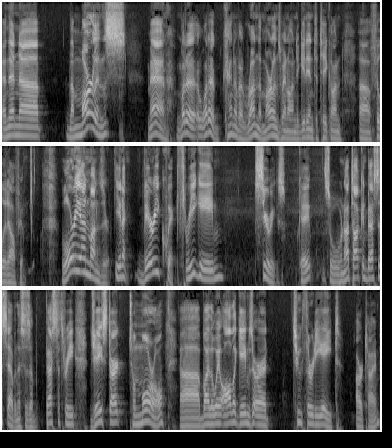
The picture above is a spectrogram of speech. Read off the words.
And then uh, the Marlins Man, what a what a kind of a run the Marlins went on to get in to take on uh, Philadelphia. Lori-Ann Muenzer in a very quick three game series. Okay, so we're not talking best of seven. This is a best of three. Jays start tomorrow. Uh, by the way, all the games are at two thirty eight our time.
